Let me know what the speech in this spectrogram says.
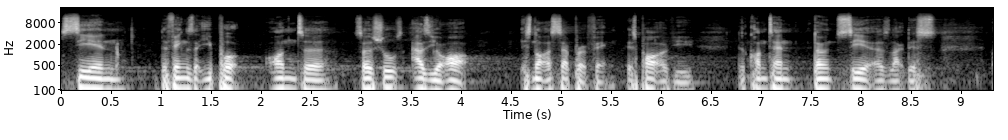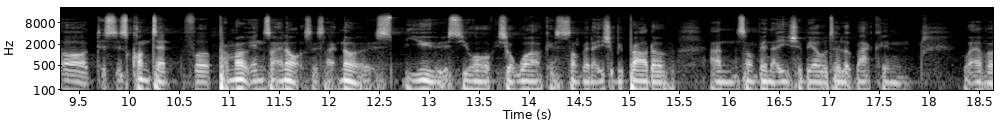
seeing the things that you put onto socials as your art. It's not a separate thing. It's part of you. The content, don't see it as like this, oh, this is content for promoting something else. It's like, no, it's you, it's your, it's your work, it's something that you should be proud of and something that you should be able to look back in whatever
